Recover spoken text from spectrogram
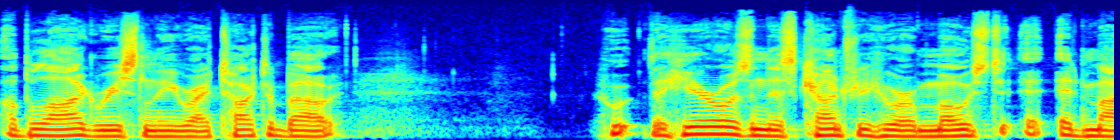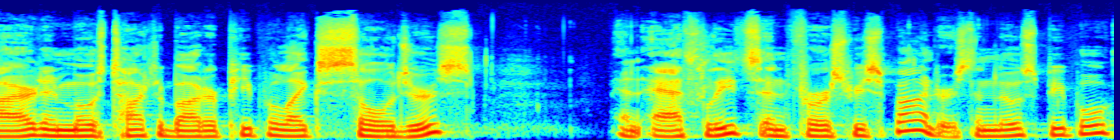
a blog recently where I talked about who, the heroes in this country who are most admired and most talked about are people like soldiers, and athletes and first responders. And those people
